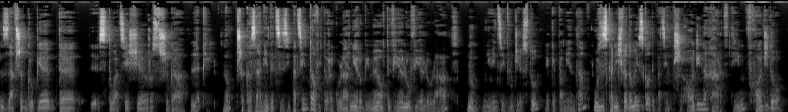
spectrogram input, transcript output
zawsze w grupie te y, sytuacje się rozstrzyga lepiej. No, przekazanie decyzji pacjentowi to regularnie robimy od wielu, wielu lat, no mniej więcej 20, jak ja pamiętam. Uzyskanie świadomej zgody. Pacjent przychodzi na hard team, wchodzi do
